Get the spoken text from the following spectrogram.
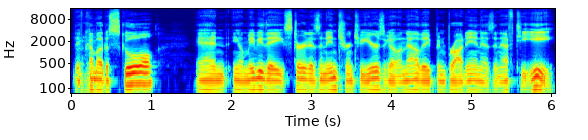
They've mm-hmm. come out of school and, you know, maybe they started as an intern 2 years ago and now they've been brought in as an FTE.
